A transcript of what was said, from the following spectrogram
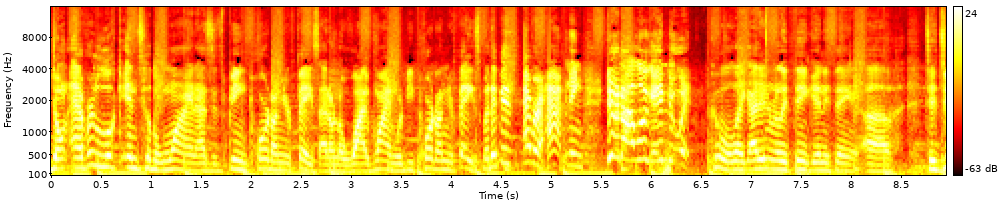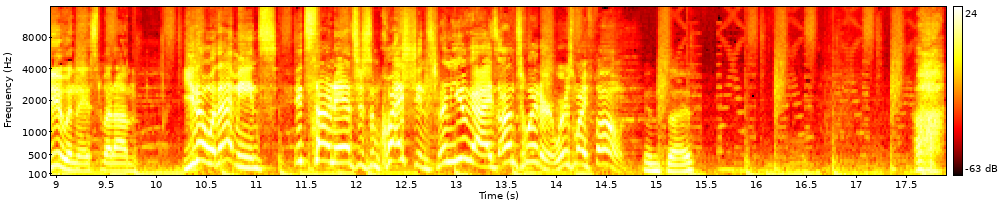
Don't ever look into the wine as it's being poured on your face. I don't know why wine would be poured on your face, but if it's ever happening, do not look into it. Cool, like I didn't really think anything uh, to do in this, but um, you know what that means. It's time to answer some questions from you guys on Twitter. Where's my phone? Inside. Oh,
